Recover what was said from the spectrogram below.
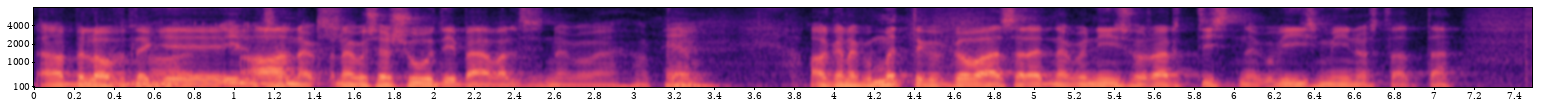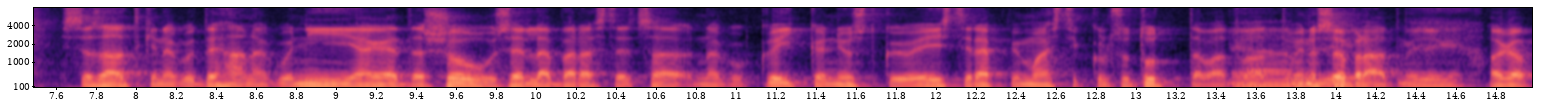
ah,, Belov tegi No, no,, ilmselt. nagu, nagu seal shoot'i päeval siis nagu või, okei okay.. aga nagu mõtle, kui kõva sa oled nagu nii suur artist nagu Viis Miinust, vaata. siis sa saadki nagu teha nagu nii ägeda show sellepärast, et sa nagu kõik on justkui ju Eesti räpimaastikul su tuttavad, vaata, või noh, sõbrad aga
